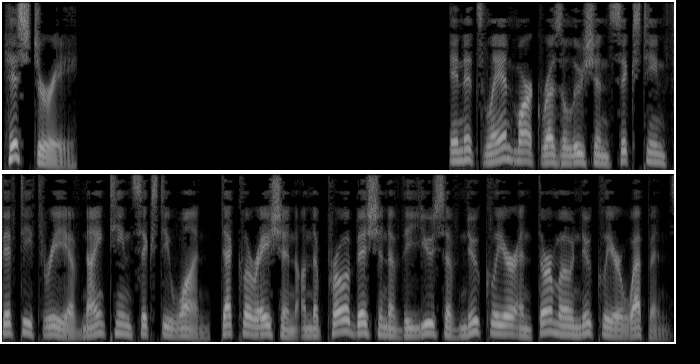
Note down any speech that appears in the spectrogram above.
History In its landmark Resolution 1653 of 1961, Declaration on the Prohibition of the Use of Nuclear and Thermonuclear Weapons,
